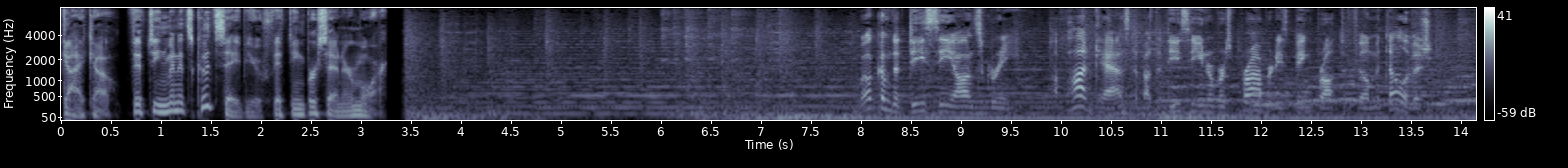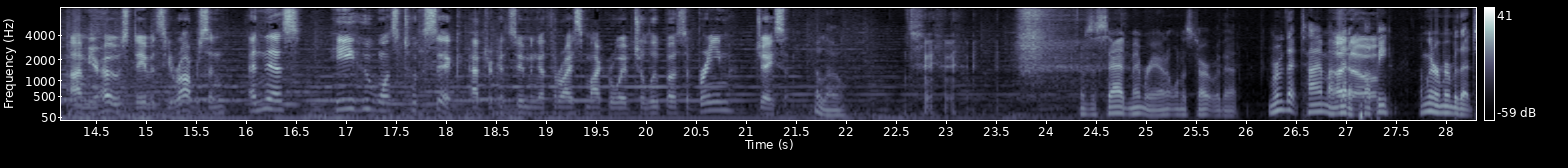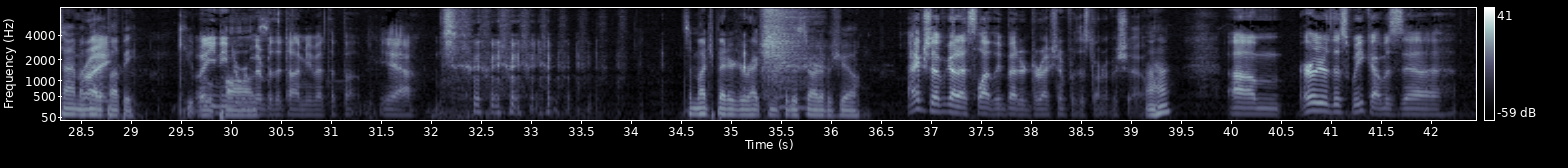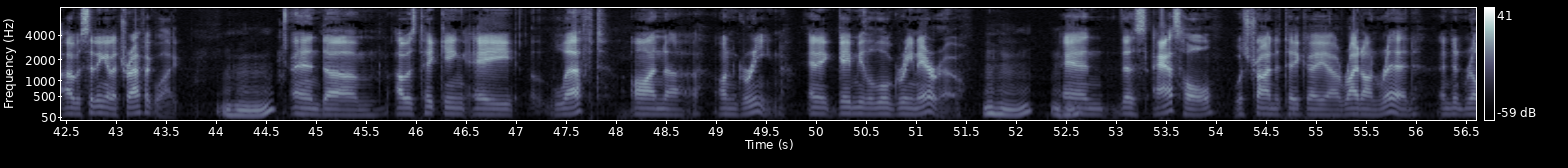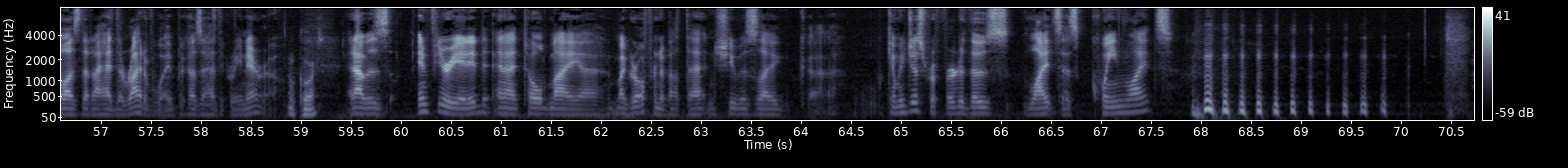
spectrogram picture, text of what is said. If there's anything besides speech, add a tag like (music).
Geico. 15 minutes could save you 15% or more. Welcome to DC On Screen, a podcast about the DC Universe properties being brought to film and television. I'm your host, David C. Robertson, and this, he who once took sick after consuming a thrice microwave chalupa supreme, Jason. Hello. (laughs) it was a sad memory. I don't want to start with that. Remember that time I I met know. a puppy? I'm going to remember that time I met a puppy. Cute Well, little you need to remember the time you met the pup. Yeah. It's a much better direction for the start of a show. Actually, I've got a slightly better direction for the start of a show. Uh huh. Um, earlier this week, I was uh, I was sitting at a traffic light, and um, I was taking a left on uh, on green, and it gave me the little green arrow. Mm-hmm. And this asshole was trying to take a uh, right on red, and didn't realize that I had the right of way because I had the green arrow. Of course. And I was infuriated, and I told my uh, my girlfriend about that, and she was like, uh, "Can we just refer to those lights as queen lights?" (laughs)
